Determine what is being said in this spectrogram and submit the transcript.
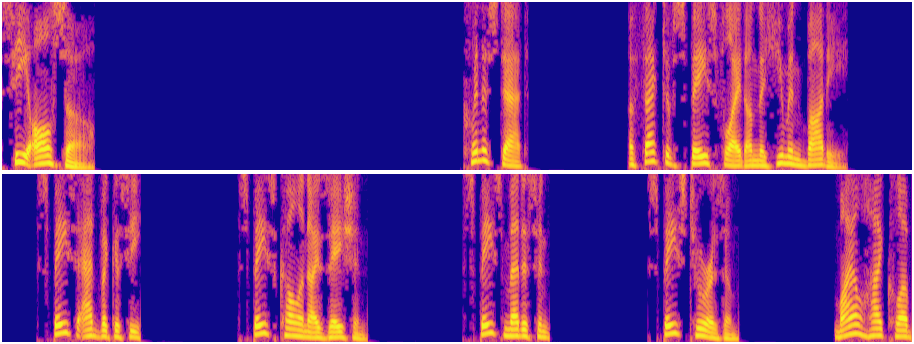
See also Clinostat Effect of spaceflight on the human body Space advocacy Space colonization Space medicine Space tourism Mile High Club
